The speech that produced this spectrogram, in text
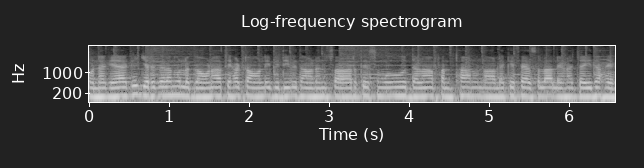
ਉਹਨਾਂ ਕਿਹਾ ਕਿ ਜਥੇਦਾਰਾਂ ਨੂੰ ਲਗਾਉਣਾ ਅਤੇ ਹਟਾਉਣ ਲਈ ਵਿਧੀ ਵਿਧਾਨ ਅਨੁਸਾਰ ਤੇ ਸਮੂਹ ਦਲਾਂ ਪੰਥਾਂ ਨੂੰ ਨਾਲ ਲੈ ਕੇ ਫੈਸਲਾ ਲੈਣਾ ਚਾਹੀਦਾ ਹੈ।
